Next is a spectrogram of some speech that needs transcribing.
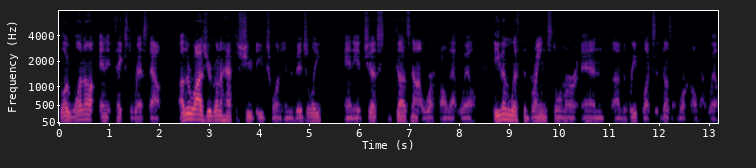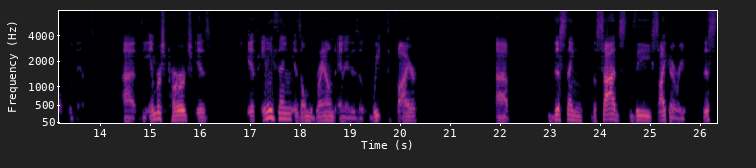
blow one up and it takes the rest out. Otherwise, you're going to have to shoot each one individually, and it just does not work all that well. Even with the brainstormer and uh, the reflux, it doesn't work all that well with them. Uh, the Embers Purge is, if anything is on the ground and it is weak to fire, Uh, this thing, besides the Psycho Reaver, this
